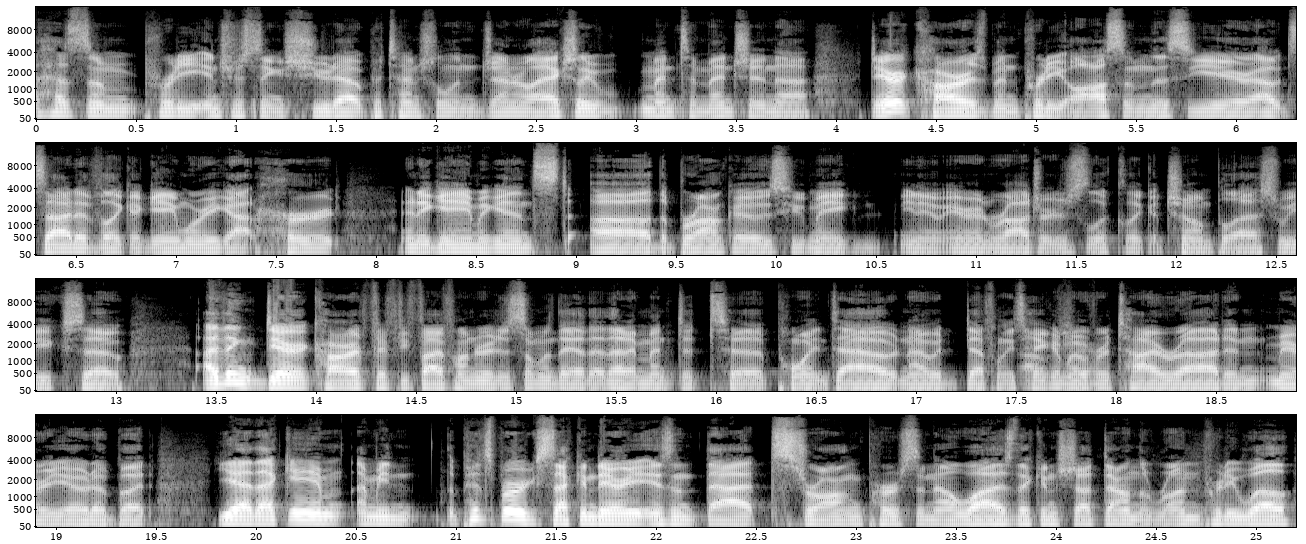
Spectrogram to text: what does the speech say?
has some pretty interesting shootout potential in general. I actually meant to mention uh, Derek Carr has been pretty awesome this year, outside of like a game where he got hurt and a game against uh, the Broncos, who made you know Aaron Rodgers look like a chump last week. So I think Derek Carr at 5,500 is someone that, that I meant to, to, point out, and I would definitely take oh, him sure. over Tyrod and Mariota. But yeah, that game, I mean, the Pittsburgh secondary isn't that strong personnel wise. They can shut down the run pretty well,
